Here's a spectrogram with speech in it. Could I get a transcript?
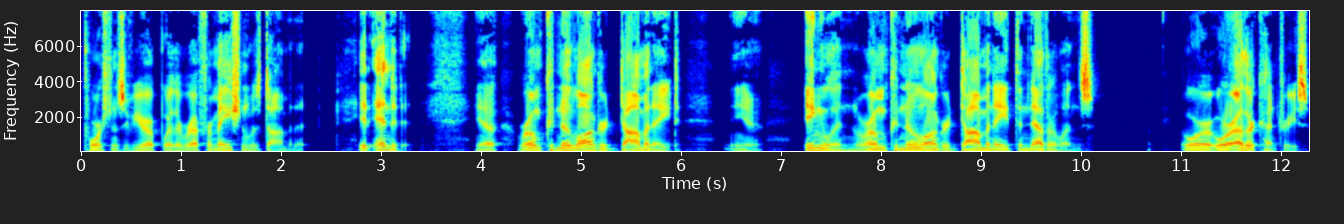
portions of Europe where the Reformation was dominant. It ended it. You know, Rome could no longer dominate, you know, England. Rome could no longer dominate the Netherlands or, or other countries.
